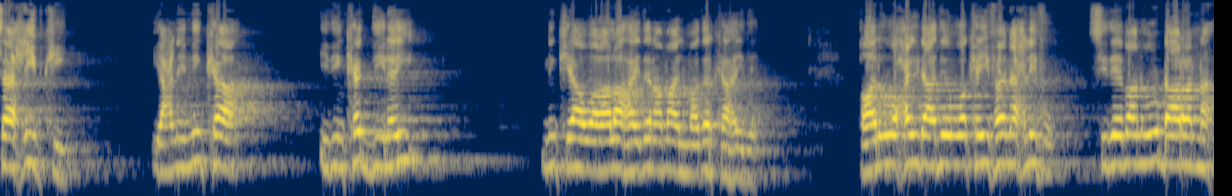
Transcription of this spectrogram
saaxiibkii. Yacnii ninka idinka dilay ninkii aa walaala ama ilmaadarka ahaydeen qaaluu waxay idhaahdeen wa kayfa naxlifu? Sidee baanu u dhaarannaa?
